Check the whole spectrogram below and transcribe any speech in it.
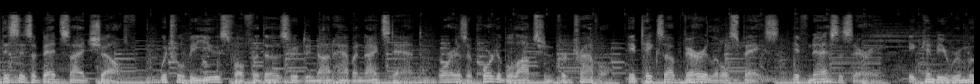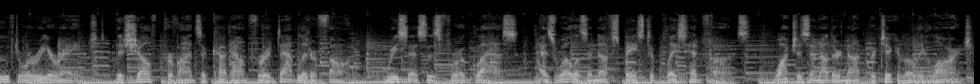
This is a bedside shelf, which will be useful for those who do not have a nightstand, or as a portable option for travel. It takes up very little space. If necessary, it can be removed or rearranged. The shelf provides a cutout for a tablet or phone, recesses for a glass, as well as enough space to place headphones, watches and other not particularly large,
